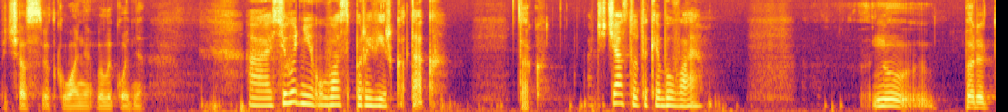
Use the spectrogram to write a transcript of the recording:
під час святкування Великодня. А, сьогодні у вас перевірка, так? Так. А чи часто таке буває? Ну, перед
